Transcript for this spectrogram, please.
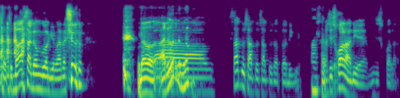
satu bahasa dong gue gimana sih? Udah, ada lu ada berapa? Um, satu satu satu satu adik gue satu. masih sekolah dia masih sekolah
